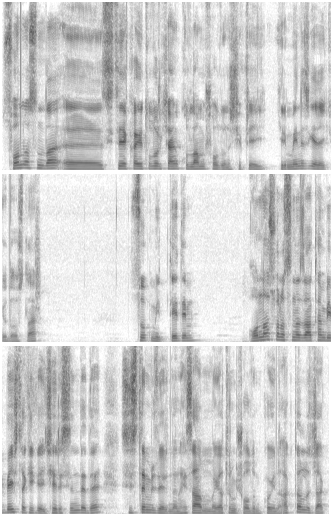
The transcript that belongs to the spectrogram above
Sonrasında e, siteye kayıt olurken kullanmış olduğunuz şifreyi girmeniz gerekiyor dostlar. Submit dedim. Ondan sonrasında zaten bir 5 dakika içerisinde de sistem üzerinden hesabıma yatırmış olduğum coin aktarılacak.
